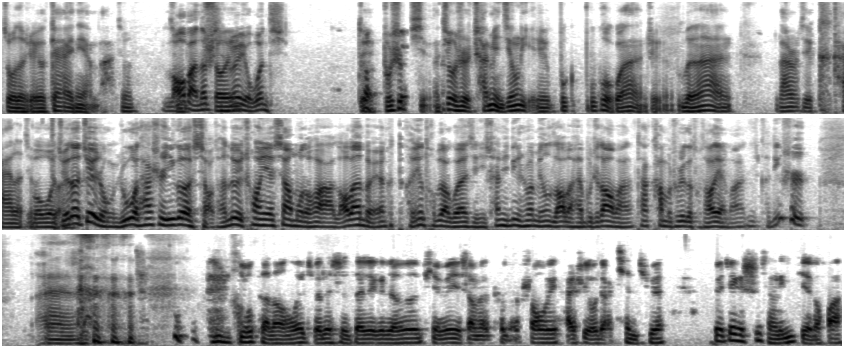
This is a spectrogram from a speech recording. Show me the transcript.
做的这个概念吧，就老板的品味有问题，对，不是品，就是产品经理这个不不过关，这个文案拉出去开了就。我我觉得这种如果它是一个小团队创业项目的话，老板本人肯肯定脱不了关系。你产品定什么名字，老板还不知道吗？他看不出这个吐槽点吗？你肯定是，哎，嗯，有可能，我也觉得是在这个人文品味上面可能稍微还是有点欠缺。对这个事情理解的话，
